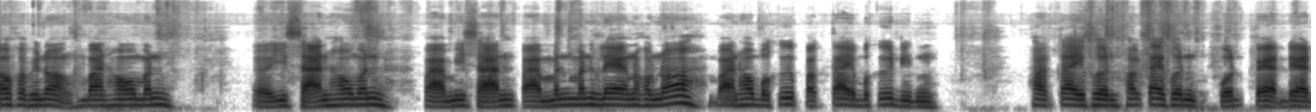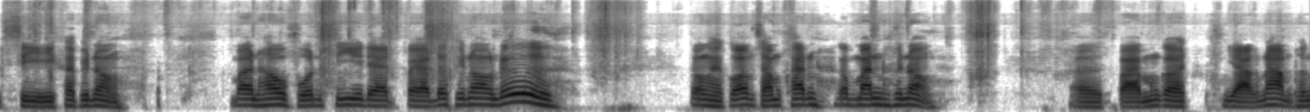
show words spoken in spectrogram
วครับพี่น้องบ้านเฮามันเอออีสานเฮามันป่ามีสานป่ามันมันแรงนะครับเนาะบ้านเฮาบ่คือปากใต้บ่คือดิน ภาคใต้เพิ่นภาคใต้เพิ่นฝนแปดแดดสี่ครับพี่น้อง บ้านเฮาฝนสี่แดดแปดเด้อพี่น้องเด้อต้องให้ความสำคัญกับมันพี่น้องเออป่ามันก็อยากน้ำถึง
